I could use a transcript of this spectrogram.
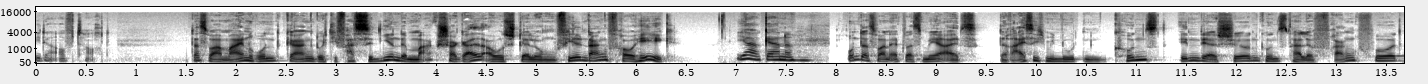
wieder auftaucht. Das war mein Rundgang durch die faszinierende Marc Chagall-Ausstellung. Vielen Dank, Frau Heeg. Ja, gerne. Und das waren etwas mehr als 30 Minuten Kunst in der Schirnkunsthalle Frankfurt.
